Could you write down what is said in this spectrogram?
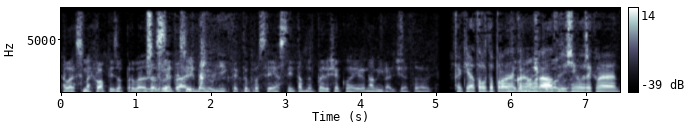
hele, jsme chlapi za prvé, Přesně za druhé, ty tak. jsi bojovník, tak to prostě je jasný, tam nepojedeš jako na výlet, že? To, tak já tohle to právě jako nemám rád, když někdo řekne,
